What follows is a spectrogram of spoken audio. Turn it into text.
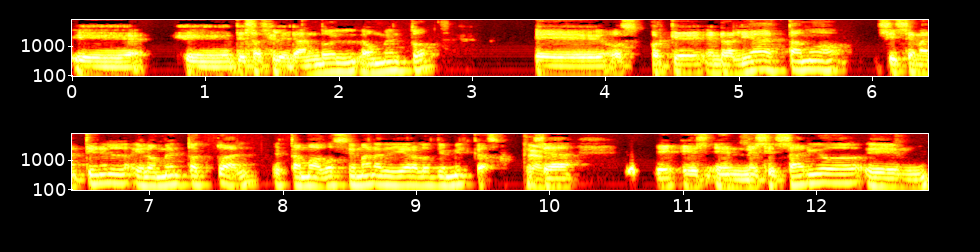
eh, eh, desacelerando el aumento, eh, porque en realidad estamos si se mantiene el, aumento actual, estamos a dos semanas de llegar a los 10.000 casos. O sea, e, es, necesario eh,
